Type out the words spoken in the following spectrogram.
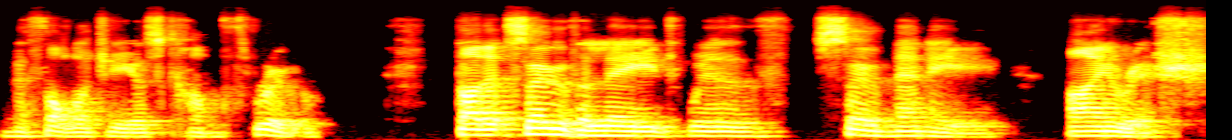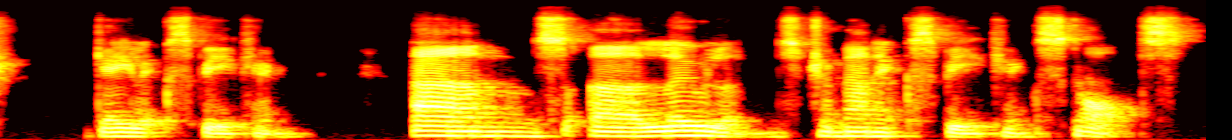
mythology has come through. But it's overlaid with so many Irish, Gaelic speaking, and uh, lowlands, Germanic speaking Scots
